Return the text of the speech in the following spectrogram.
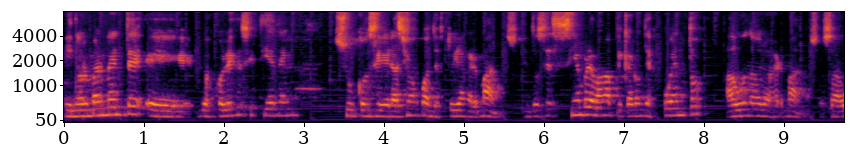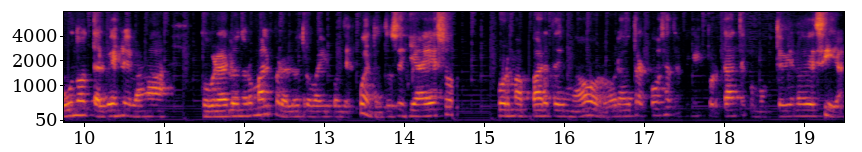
Y normalmente eh, los colegios sí tienen su consideración cuando estudian hermanos. Entonces siempre van a aplicar un descuento a uno de los hermanos. O sea, uno tal vez le van a cobrar lo normal, pero el otro va a ir con descuento. Entonces ya eso forma parte de un ahorro. Ahora otra cosa también importante, como usted bien lo decía,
